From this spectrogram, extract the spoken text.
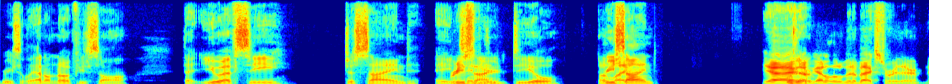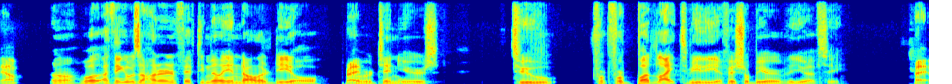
recently. I don't know if you saw that UFC just signed a ten-year deal. Bud Light. Re-signed? Yeah, Was I, I've got a little bit of backstory there. Yeah, Oh well, I think it was a hundred and fifty million dollar deal Right. over ten years to for, for Bud Light to be the official beer of the UFC. Right.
